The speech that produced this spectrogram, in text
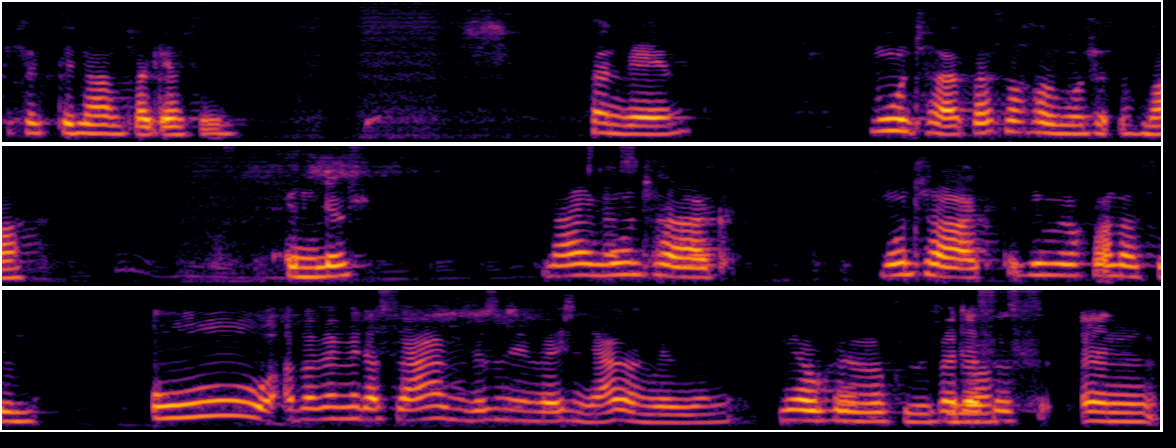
Ich habe den Namen vergessen. Von wem? Montag. Was machen wir Montag nochmal? Englisch? Nein, Das Montag. Montag. Da gehen wir doch woanders hin. Oh, aber wenn wir das sagen, wissen wir, in welchem Jahrgang wir sind. Ja, okay, dann lassen wir es Weil das lieber. ist in,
